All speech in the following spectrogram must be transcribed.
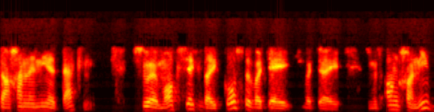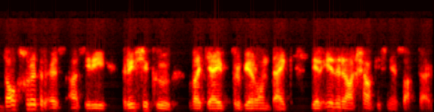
dan gaan hulle nie dek nie. So maak seker dat die koste wat jy wat jy moet aangaan nie dalk groter is as hierdie risiko wat jy probeer ontduik deur eerder daai geldjies in jou sak te hou.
